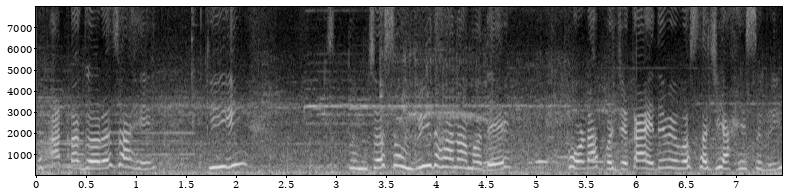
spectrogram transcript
पण आता गरज आहे की तुमचं संविधानामध्ये थोडा म्हणजे कायदे व्यवस्था जी आहे सगळी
